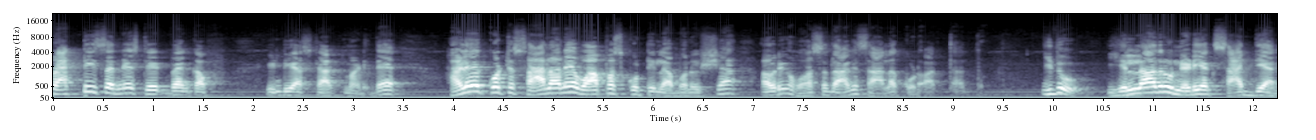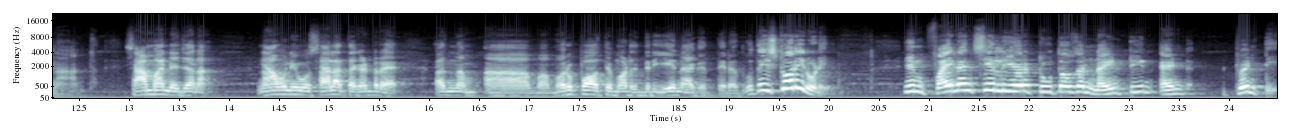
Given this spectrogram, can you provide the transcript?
ಪ್ರಾಕ್ಟೀಸನ್ನೇ State Bank of India start ಮಾಡಿದೆ. ಹಳೆ ಕೊಟ್ಟ ಸಾಲನೇ ವಾಪಸ್ ಕೊಟ್ಟಿಲ್ಲ ಮನುಷ್ಯ, ಅವರಿಗೆ ಹೊಸದಾಗಿ ಸಾಲ ಕೊಡುವಂಥದ್ದು ಇದು ಎಲ್ಲಾದರೂ ನಡೆಯೋಕ್ಕೆ ಸಾಧ್ಯನಾ ಅಂತ. ಸಾಮಾನ್ಯ ಜನ, ನಾವು ನೀವು ಸಾಲ ತಗೊಂಡ್ರೆ ಅದನ್ನ ಮರುಪಾವತಿ ಮಾಡದಿದ್ದರೆ ಏನಾಗುತ್ತೆ ಅನ್ನೋದು ಈ ಸ್ಟೋರಿ ನೋಡಿ. In financial year two thousand nineteen and twenty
